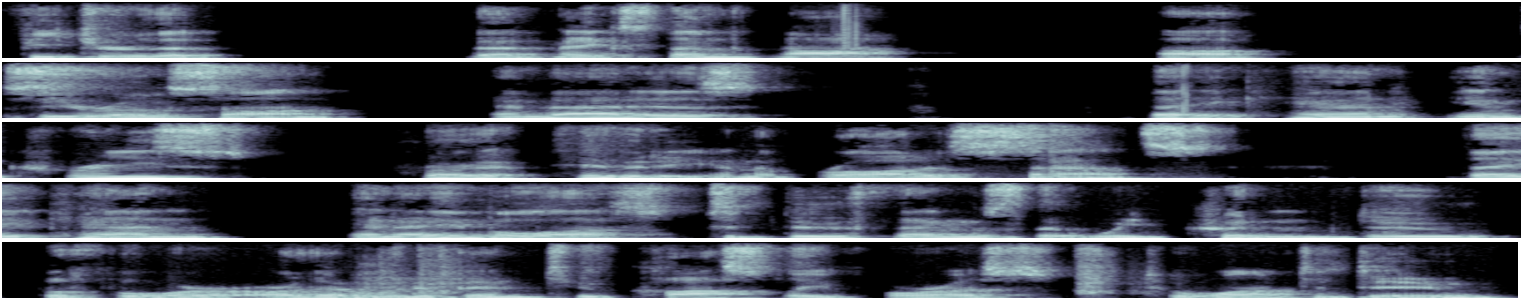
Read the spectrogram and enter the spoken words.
feature that that makes them not uh, zero sum, and that is they can increase productivity in the broadest sense. They can enable us to do things that we couldn't do before or that would have been too costly for us to want to do.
